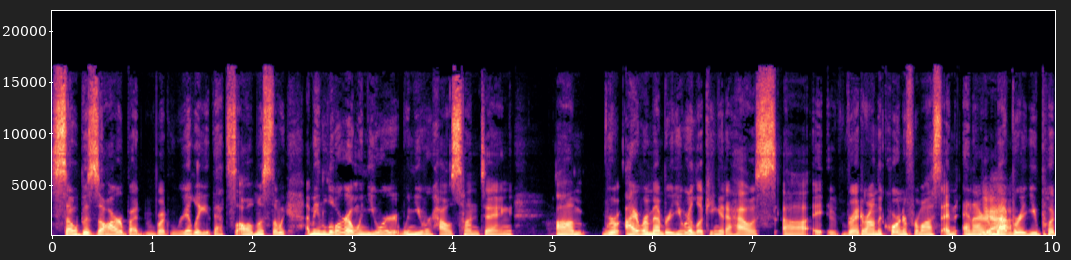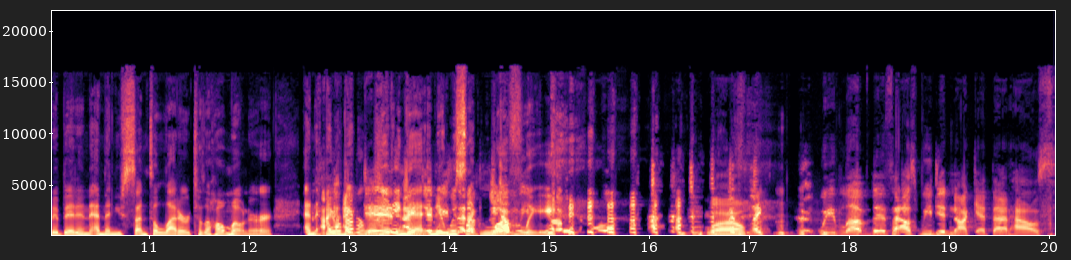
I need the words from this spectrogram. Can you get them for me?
so bizarre, but but really, that's almost the way. I mean, Laura, when you were when you were house hunting. Um, re- I remember you were looking at a house uh, right around the corner from us, and and I Yeah. remember you put a bid in, and then you sent a letter to the homeowner, and I remember did, reading I it, did. and it was like lovely. Wow. like we love this house. We did not get that house.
